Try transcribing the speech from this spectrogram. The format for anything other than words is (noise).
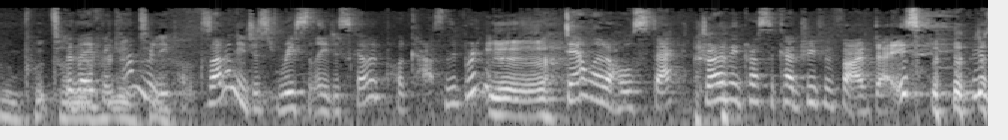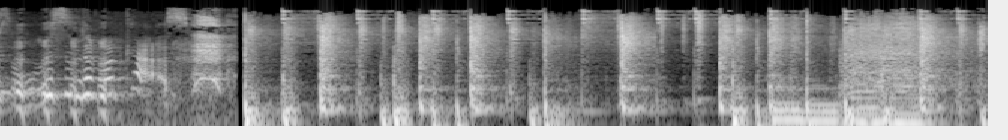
But they've become really popular because I've only just recently discovered podcasts and they're brilliant. Yeah. Download a whole stack, (laughs) driving across the country for five days, (laughs) just listen to podcasts.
